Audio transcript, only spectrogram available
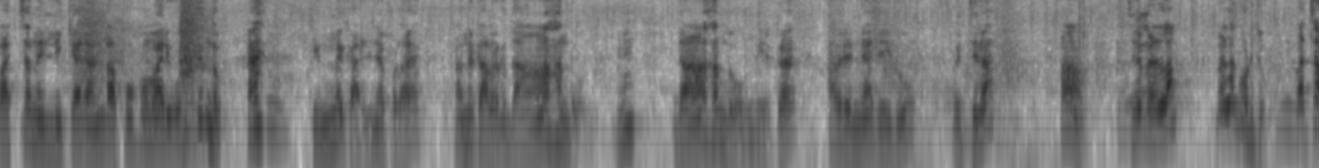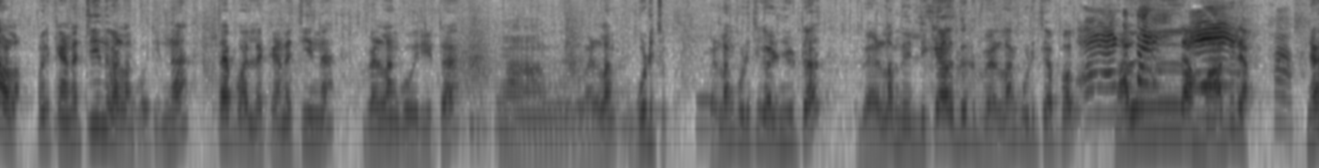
പച്ച നെല്ലിക്ക രണ്ട് അപ്പൂപ്പന്മാര് കൂടി തിന്നു. ഏഹ് തിന്ന് കഴിഞ്ഞപ്പോൾ എന്നിട്ട് അവർക്ക് ദാഹം തോന്നി. ദാഹം തോന്നിയിട്ട് അവരെന്നാ ചെയ്തു? ഇച്ചിരി ആ ഇച്ചിരി വെള്ളം വെള്ളം കുടിച്ചു. പച്ചവെള്ളം. ഒരു കിണറ്റിൽ നിന്ന് വെള്ളം കോരി. ഇന്നത്തെ പോലെ കിണറ്റിൽ നിന്ന് വെള്ളം കോരിയിട്ട് വെള്ളം കുടിച്ചു. വെള്ളം കുടിച്ചു കഴിഞ്ഞിട്ട് വെള്ളം നെല്ലിക്കാതെ വെള്ളം കുടിച്ചപ്പം നല്ല മധുരം. ഏ?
